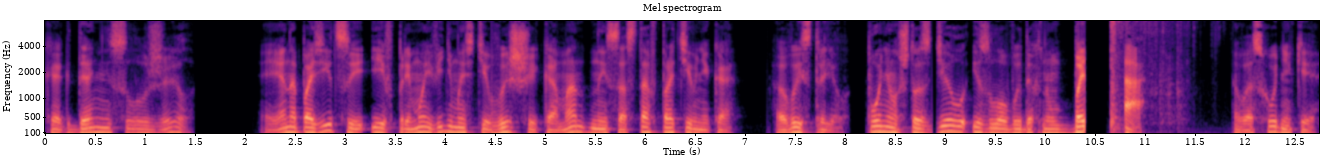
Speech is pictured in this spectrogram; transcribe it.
Когда не служил. Я на позиции и в прямой видимости высший командный состав противника. Выстрелил. Понял, что сделал и зло выдохнул. Бля! Восходники,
